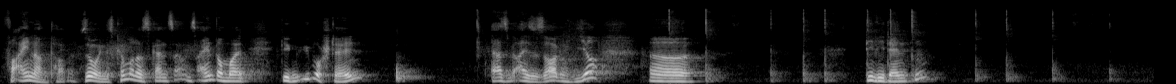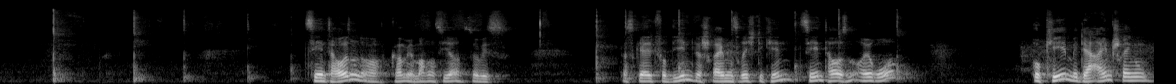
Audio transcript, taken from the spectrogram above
vereinnahmt habe. So, und jetzt können wir das Ganze uns einfach mal gegenüberstellen. Dass wir also sagen, hier äh, Dividenden. Zehntausend, oh, komm, wir machen es hier, so wie es das Geld verdient. Wir schreiben es richtig hin. 10.000 Euro okay, mit der Einschränkung,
